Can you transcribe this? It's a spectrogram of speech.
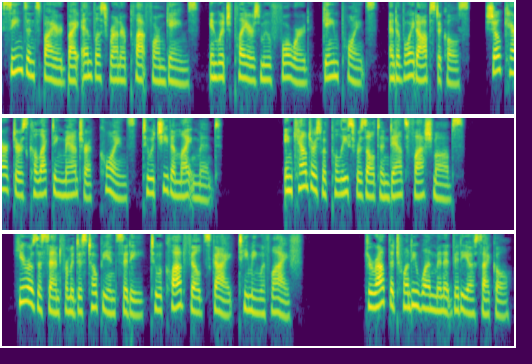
Scenes inspired by endless runner platform games, in which players move forward, gain points, and avoid obstacles, show characters collecting mantra coins to achieve enlightenment. Encounters with police result in dance flash mobs. Heroes ascend from a dystopian city to a cloud-filled sky teeming with life. Throughout the 21-minute video cycle,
